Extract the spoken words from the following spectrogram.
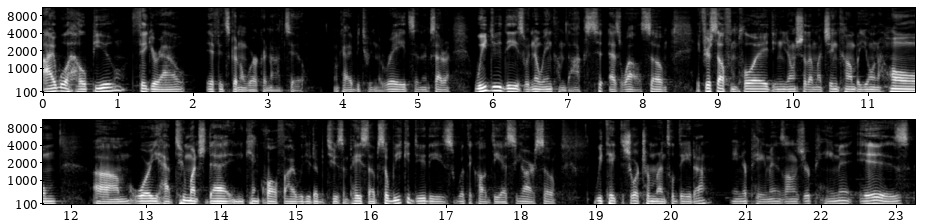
I will help you figure out if it's going to work or not too. Okay, between the rates and etc. We do these with no income docs as well. So if you're self-employed and you don't show that much income, but you own a home, um, or you have too much debt and you can't qualify with your W 2s and pay stubs. So we could do these, what they call DSCR. So we take the short term rental data and your payment, as long as your payment is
